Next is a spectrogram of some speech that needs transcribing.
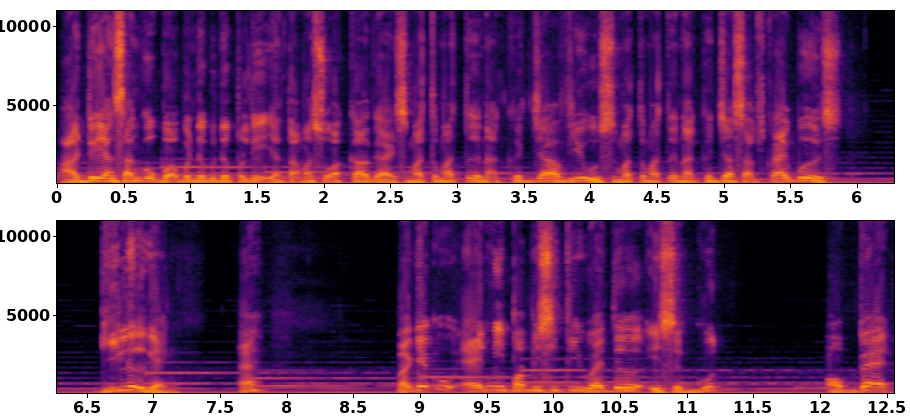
Ada yang sanggup buat benda-benda pelik yang tak masuk akal guys. Semata-mata nak kejar views, semata-mata nak kejar subscribers. Gila gang. Eh? Bagi aku any publicity whether is a good or bad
